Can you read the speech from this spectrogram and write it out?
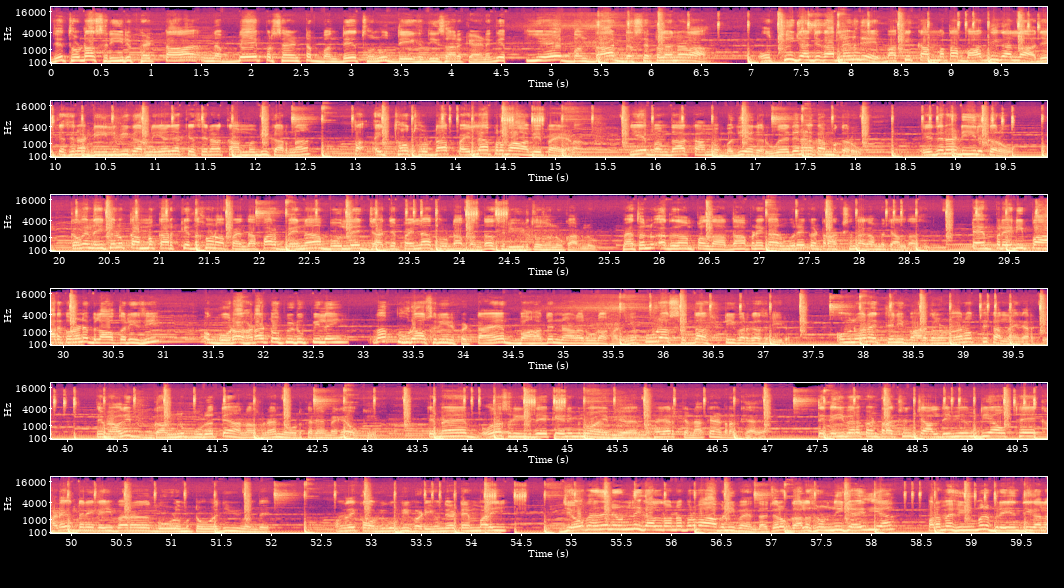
ਜੇ ਤੁਹਾਡਾ ਸਰੀਰ ਫਿੱਟ ਆ 90% ਬੰਦੇ ਤੁਹਾਨੂੰ ਦੇਖਦੀ ਸਾਰ ਕਹਿਣਗੇ ਕਿ ਇਹ ਬੰਦਾ ਡਿਸਪਲਿਨ ਵਾਲਾ। ਉੱਥੋਂ ਹੀ ਜੱਜ ਕਰ ਲੈਣਗੇ। ਬਾਕੀ ਕੰਮ ਤਾਂ ਬਾਅਦ ਦੀ ਗੱਲ ਆ। ਜੇ ਕਿਸੇ ਨਾਲ ਡੀਲ ਵੀ ਕਰਨੀ ਆ ਜਾਂ ਕਿਸੇ ਨਾਲ ਕੰਮ ਵੀ ਕਰਨਾ, ਤਾਂ ਇੱਥੋਂ ਤੁਹਾਡਾ ਪਹਿਲਾ ਪ੍ਰਭਾਵ ਇਹ ਪੈ ਜਾਣਾ ਕਿ ਇਹ ਬੰਦਾ ਕੰਮ ਵਧੀਆ ਕਰੂਗਾ ਇਹਦੇ ਨਾਲ ਕੰਮ ਕਰੋ, ਇਹਦੇ ਨਾਲ ਡੀਲ ਕਰੋ। ਕਿਉਂਕਿ ਨਹੀਂ ਤੁਹਾਨੂੰ ਕੰਮ ਕਰਕੇ ਦਿਖਾਉਣਾ ਪੈਂਦਾ, ਪਰ ਬਿਨਾਂ ਬੋਲੇ ਜੱਜ ਪਹਿਲਾਂ ਤੁਹਾਡਾ ਬੰਦਾ ਸਰੀਰ ਤੋਂ ਤੁਹਾਨੂੰ ਕਰ ਲੂ ਮੈਂ ਤੁਹਾਨੂੰ ਐਗਜ਼ਾਮਪਲ ਦੱਸਦਾ, ਆਪਣੇ ਘਰ ਮੂਰੇ ਕੰਟਰੈਕਸ਼ਨ ਦਾ ਕੰਮ ਚੱਲਦਾ ਸੀ। ਟੈਂਪਰੇਰੀ ਪਾਰਕ ਉਹਨਾਂ ਨੇ ਬਲੌਕ ਕਰੀ ਸੀ। ਉਹ ਗੋਰਾ ਖੜਾ, ਟੋਪੀ ਟੋਪੀ ਲਈ। ਉਹਦਾ ਪੂਰਾ ਸਰੀਰ ਫਿੱਟ ਐ ਬਾਹਾਂ ਤੇ ਨਾੜਾ ਰੂੜਾ ਖੜੀਆਂ ਪੂਰਾ ਸਿੱਧਾ ਸਟੀ ਵਰਗਾ ਸਰੀਰ। ਉਹ ਮੈਨੂੰ ਕਹਿੰਦਾ ਇੱਥੇ ਨਹੀਂ ਪਾਰਕ ਲਾਉਣਾ, ਕਹਿੰਦਾ ਉੱਥੇ ਕਰ ਲੈ ਕਰਕੇ। ਤੇ ਮੈਂ ਉਹਦੀ ਗੱਲ ਨੂੰ ਪੂਰਾ ਧਿਆਨ ਨਾਲ ਸੁਣਿਆ ਨੋਟ ਕਰਿਆ, ਮੈਂ ਕਿਹਾ ਓਕੇ। ਤੇ ਮੈਂ ਉਹਦਾ ਸਰੀਰ ਦੇਖ ਕੇ ਨਹੀਂ ਮੈਨੂੰ ਐ ਵੀ ਹੋਇਆ, ਮੈਂ ਕਿਹਾ ਯਾਰ ਕਿੰਨਾ ਘੈਂਟ ਰੱਖਿਆ ਹੋਇਆ। ਤੇ ਕਈ ਵਾਰ ਕੰਟਰੈਕਸ਼ਨ ਚੱਲਦੀ ਵੀ ਹੁੰਦੀ ਆ, ਉੱਥੇ ਖੜੇ ਹੁੰਦੇ ਨੇ ਕਈ ਵਾਰ ਗੋਲ ਮਟੋਲ ਜੀ ਵੀ ਬੰਦੇ ਉਹਨਾਂ ਦੀ ਕਾਫੀ ਕੂਫੀ ਫੜੀ ਹੁੰਦੀ ਆ, ਟਿਮ ਵਾਲੀ। ਜੇ ਉਹ ਕਹਿੰਦੇ ਨੇ ਉਹਨਾਂ ਦੀ ਗੱਲ ਦਾ ਉਹਨਾਂ ਪ੍ਰਭਾਵ ਨਹੀਂ ਪੈਂਦਾ, ਚਲੋ ਗੱਲ ਸੁਣਨੀ ਚਾਹੀਦੀ ਆ। ਪਰ ਮੈਂ ਹਿਊਮਨ ਬ੍ਰੇਨ ਦੀ ਗੱਲ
